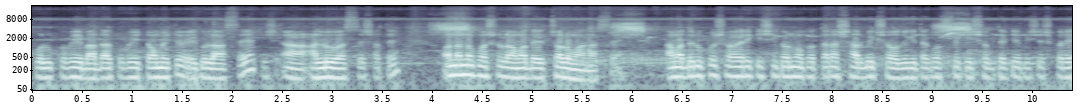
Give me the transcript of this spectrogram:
ফুলকপি, বাঁধাকপি, টমেটো এগুলো আছে আলু আছে সাথে। অন্যান্য ফসল আমাদের চলমান আছে। আমাদের উপশহরে কৃষি কর্মকর্তারা সার্বিক সহযোগিতা করছে কৃষকদেরকে, বিশেষ করে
